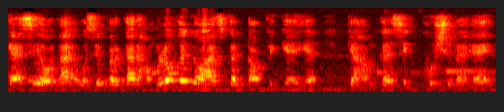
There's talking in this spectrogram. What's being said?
कैसे होता है, उसी प्रकार हम लोग का जो आजकल टॉपिक यही है कि हम कैसे खुश रहें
